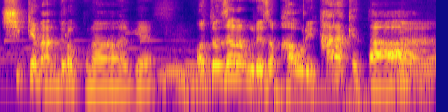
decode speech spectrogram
쉽게 만들었구나. 이게 음. 어떤 사람은 그래서 바울이 타락했다. 아,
